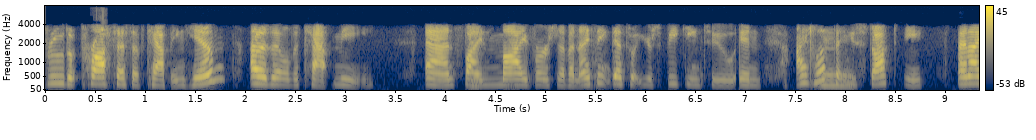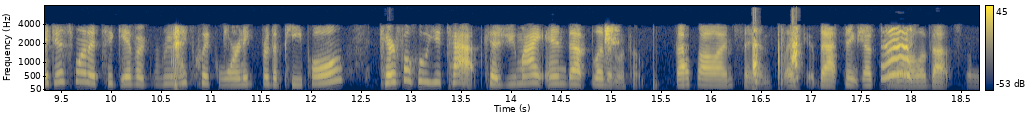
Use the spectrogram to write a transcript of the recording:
through the process of tapping him, I was able to tap me and find my version of it. And I think that's what you're speaking to. And I love that Mhm. you stalked me. And I just wanted to give a really quick warning for the people. Careful who you tap because you might end up living with them. That's all I'm saying. Like that. I think that's the moral of that story.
